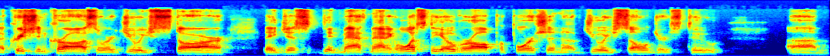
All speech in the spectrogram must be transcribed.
a Christian cross or a Jewish star, they just did mathematical. What's the overall proportion of Jewish soldiers to um,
